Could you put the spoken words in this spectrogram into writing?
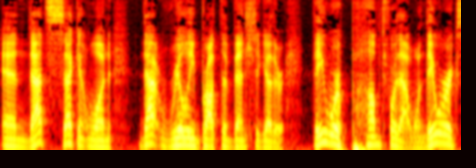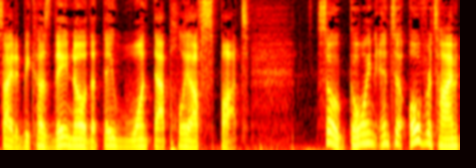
And that second one, that really brought the bench together. They were pumped for that one. They were excited because they know that they want that playoff spot. So going into overtime,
